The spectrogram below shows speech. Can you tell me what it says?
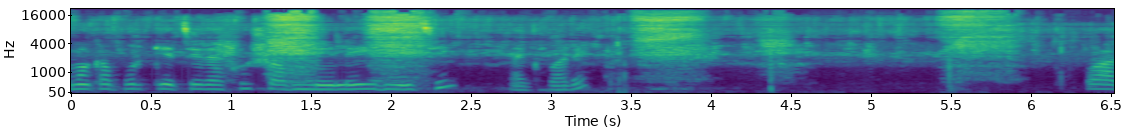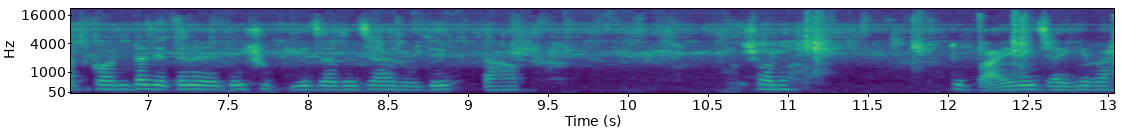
জামা কাপড় কেচে দেখো, সব মেলেই দিয়েছি একবারে। আধ ঘণ্টা যেতে না যেতেই শুকিয়ে যাবে যা রোদের তাপ। চলো, একটু বাইরে যাই এবার।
